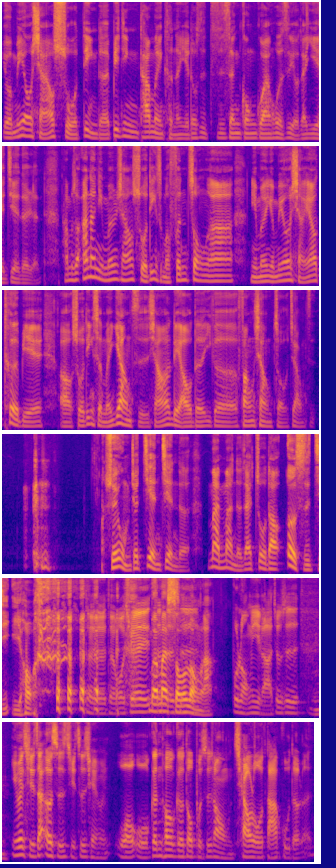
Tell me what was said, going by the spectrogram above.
有没有想要锁定的？毕竟他们可能也都是资深公关，或者是有在业界的人。他们说啊，那你们想要锁定什么分众啊？你们有没有想要特别呃锁定什么样子想要聊的一个方向走这样子？所以我们就渐渐的、慢慢的在做到二十集以后，对对对，我觉得 慢慢收拢啦，不容易啦。就是因为其实，在二十集之前，我我跟涛哥都不是那种敲锣打鼓的人。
